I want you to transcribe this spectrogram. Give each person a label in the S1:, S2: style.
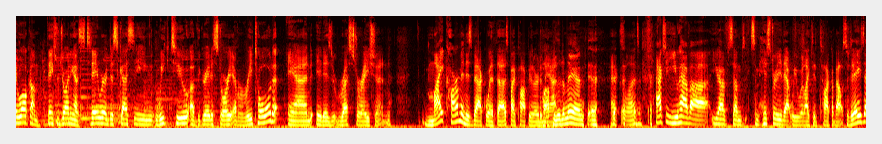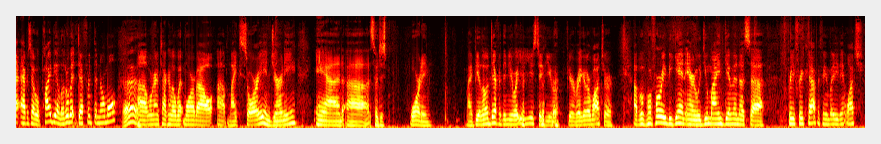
S1: Hey, welcome. Thanks for joining us. Today we're discussing week two of the greatest story ever retold, and it is restoration. Mike Harmon is back with us by popular demand.
S2: Popular demand. yeah.
S1: Excellent. Actually, you have uh, you have some some history that we would like to talk about. So today's episode will probably be a little bit different than normal.
S2: Ah.
S1: Uh, we're going to talk a little bit more about uh, Mike's story and journey, and uh, so just warning, might be a little different than you what you're used to if you if you're a regular watcher. Uh, but before we begin, Aaron, would you mind giving us a brief recap if anybody didn't watch?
